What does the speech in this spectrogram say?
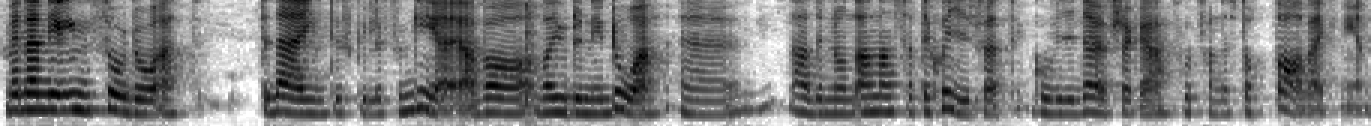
Men när ni insåg då att det där inte skulle fungera, vad, vad gjorde ni då? Eh, hade ni någon annan strategi för att gå vidare och försöka fortfarande stoppa avverkningen?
